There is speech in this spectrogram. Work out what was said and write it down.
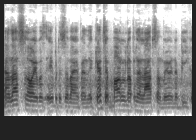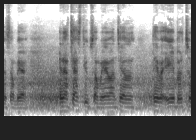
And that's how I was able to survive. And they kept it bottled up in a lab somewhere, in a beaker somewhere, in a test tube somewhere, until they were able to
